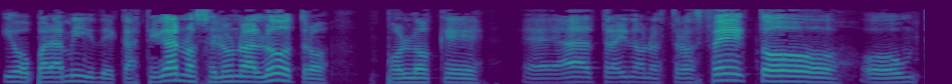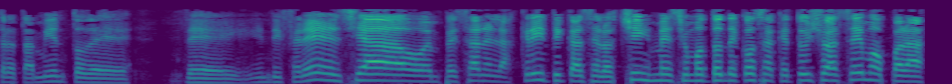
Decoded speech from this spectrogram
y o para mí de castigarnos el uno al otro por lo que eh, ha traído nuestro afecto o un tratamiento de, indiferencia o empezar en las críticas, en los chismes y un montón de cosas que tú y yo hacemos para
